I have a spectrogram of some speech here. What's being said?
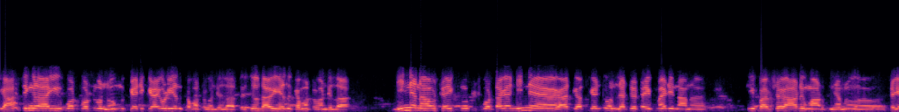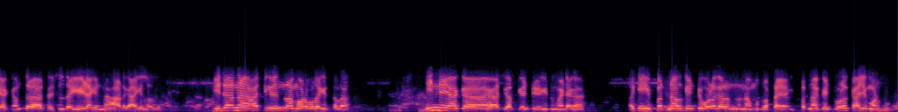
ಈ ಆರು ತಿಂಗಳಾಗಿ ಕೊಟ್ಟು ಕೊಟ್ಟು ಮುಖ್ಯಾಧಿಕಾರಿಗಳು ಏನು ಕ್ರಮ ತಗೊಂಡಿಲ್ಲ, ತಹಸೀಲ್ದಾರ್ ಏನು ಕ್ರಮ ತಗೊಂಡಿಲ್ಲ. ನಿನ್ನೆ ನಾವು ಸ್ಟ್ರೈಕ್ ನೋಟಿಸ್ ಕೊಟ್ಟಾಗ ನಿನ್ನೆ ರಾತ್ರಿ ಹತ್ತು ಗಂಟೆ ಒಂದು ಲೆಟರ್ ಟೈಪ್ ಮಾಡಿ ನಾನು ಚೀಫ್ ಆಫೀಸರ್ ಆರ್ಡ್ರ್ ಮಾಡ್ತೀನಿ ನಾನು ತೆಗಿಯಕ್ಕಂತ ತಹಸೀಲ್ದಾರ್ ಹೇಳ್ಯಾಗ ಇನ್ನು ಆರ್ಡ್ರ್ ಆಗಿಲ್ಲ ಅದು. ಇದನ್ನು ಆ ತಿಂಗಳಿಂದ ಮಾಡ್ಬೋದಾಗಿತ್ತಲ್ಲ. ನಿನ್ನೆ ಯಾಕೆ ರಾತ್ರಿ ಹತ್ತು ಗಂಟೆ ಇದು ಮಾಡ್ಯಾಗ? ಅದಕ್ಕೆ ಇಪ್ಪತ್ನಾಲ್ಕು ಗಂಟೆ ಒಳಗೆ ಅದನ್ನು ನಮ್ಮದು ಒತ್ತಾಯ. ಇಪ್ಪತ್ನಾಲ್ಕು ಗಂಟೆ ಒಳಗೆ ಖಾಲಿ ಮಾಡಬೇಕು.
